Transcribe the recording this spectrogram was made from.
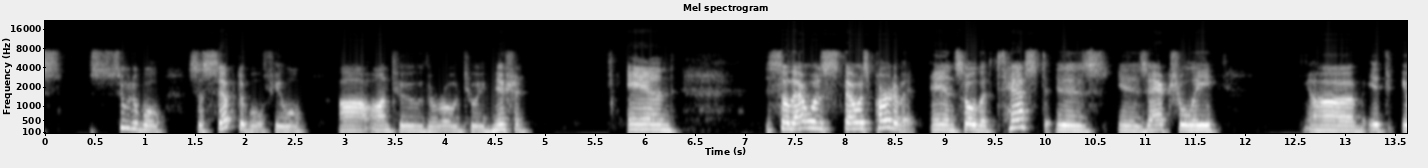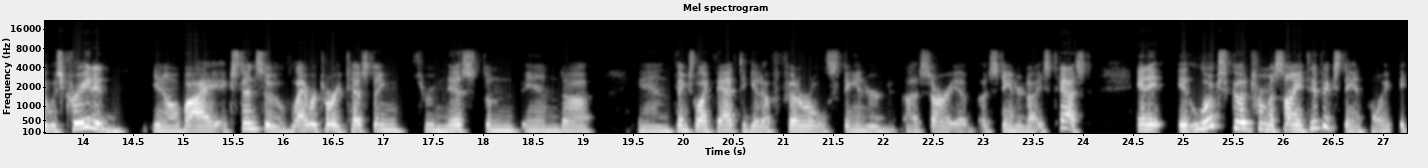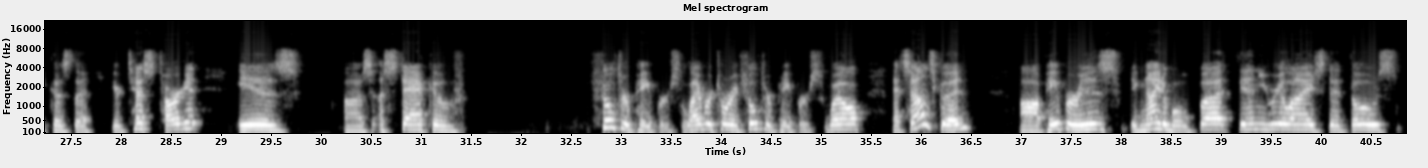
suitable, susceptible fuel uh, onto the road to ignition. And so that was that was part of it. And so the test is is actually uh, it it was created you know by extensive laboratory testing through NIST and and uh, and things like that to get a federal standard uh, sorry a, a, standardized test. And it, it looks good from a scientific standpoint because the your test target is uh, a stack of filter papers, laboratory filter papers. Well, that sounds good. Uh, paper is ignitable, but then you realize that those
